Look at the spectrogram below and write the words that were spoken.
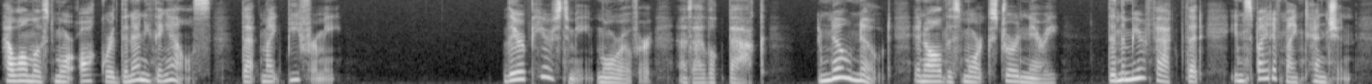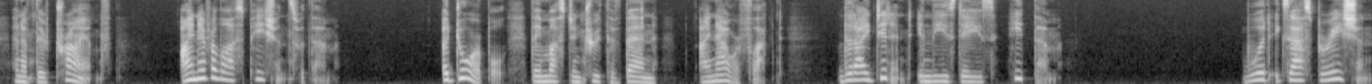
how almost more awkward than anything else that might be for me. There appears to me, moreover, as I look back, no note in all this more extraordinary than the mere fact that, in spite of my tension and of their triumph, I never lost patience with them. Adorable they must in truth have been, I now reflect, that I didn't in these days hate them. Would exasperation,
